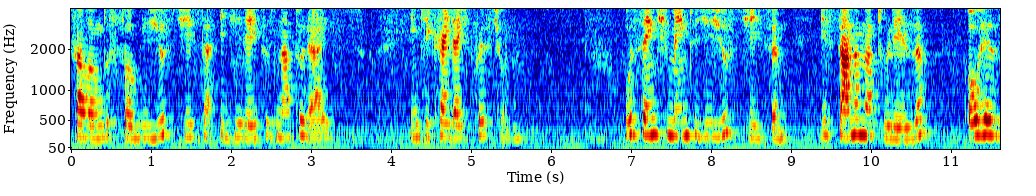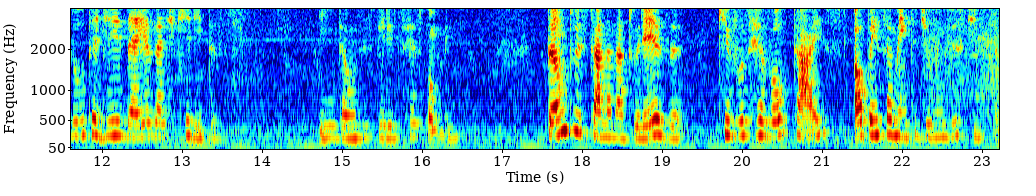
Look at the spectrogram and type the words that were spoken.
falando sobre justiça e direitos naturais, em que Kardec questiona: O sentimento de justiça está na natureza ou resulta de ideias adquiridas? E então os espíritos respondem: Tanto está na natureza que vos revoltais ao pensamento de uma injustiça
